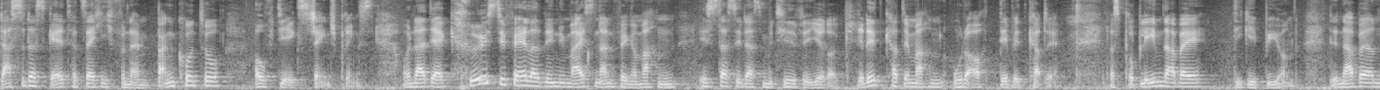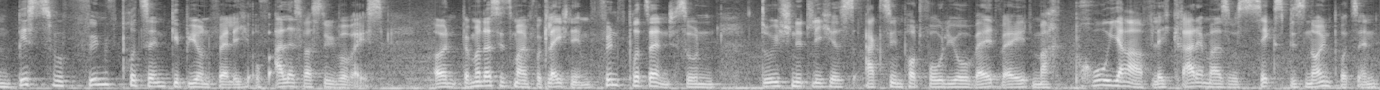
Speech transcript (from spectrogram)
dass du das Geld Geld tatsächlich von deinem Bankkonto auf die Exchange bringst. Und da der größte Fehler, den die meisten Anfänger machen, ist, dass sie das mit Hilfe ihrer Kreditkarte machen oder auch Debitkarte. Das Problem dabei, die Gebühren. Denn da werden bis zu 5% Gebühren fällig auf alles, was du überweist. Und wenn wir das jetzt mal im Vergleich nehmen, 5%, so ein durchschnittliches Aktienportfolio weltweit macht pro Jahr vielleicht gerade mal so 6 bis 9 Prozent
